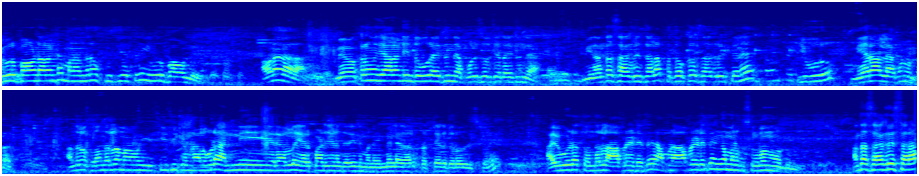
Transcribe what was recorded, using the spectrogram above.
ఈ ఊరు బాగుండాలంటే మనందరం కృషి చేస్తేనే ఈ ఊరు బాగుండేది. అవునా కదా? మేము అక్రమం చేయాలంటే ఇంత ఊరు అవుతుందా పోలీసుల చేత అవుతుందా మీరంతా సహకరించాలా? ప్రతి ఒక్కరు సహకరిస్తేనే ఈ ఊరు నేరాలు లేకుండా ఉంటుంది. అందులో తొందరలో మనం ఈ సీసీ కెమెరాలు కూడా అన్ని ఏరియాల్లో ఏర్పాటు చేయడం జరిగింది. మన ఎమ్మెల్యే గారు ప్రత్యేక చొరవ తీసుకొని. అవి కూడా తొందరలో ఆపరేట్ అయితే అప్పుడు ఆపరేట్ అయితే ఇంకా మనకు సులభంగా ఉంటుంది. అంతా సహకరిస్తారా?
